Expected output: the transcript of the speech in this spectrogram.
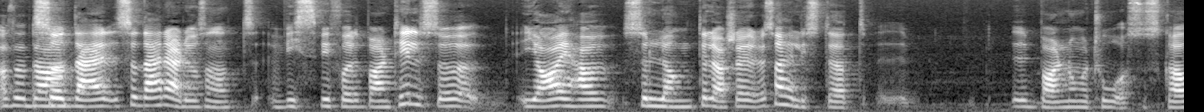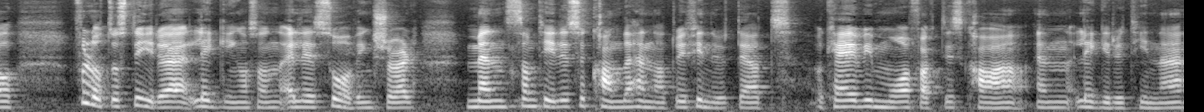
altså, da, så, der, så der er det jo sånn at hvis vi får et barn til, så ja, jeg har, så langt det lar seg gjøre, så har jeg lyst til at eh, barn nummer to også skal få lov til å styre legging og sånn, eller soving sjøl. Men samtidig så kan det hende at vi finner ut det at ok, vi må faktisk ha en leggerutine,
